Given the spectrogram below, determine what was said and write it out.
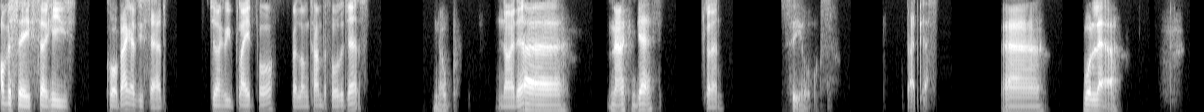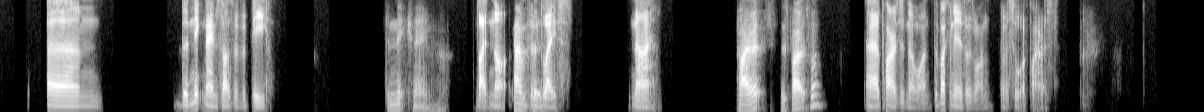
obviously, so he's quarterback, as you said. Do you know who he played for for a long time before the Jets? nope. No idea. Uh, now I can guess. Go on. Seahawks. Bad guess. Uh, what letter? Um, the nickname starts with a P, The nickname. like not the place. No, Pirates. Is Pirates one? uh, Pirates is not one. The Buccaneers is one. They were sort of Pirates.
